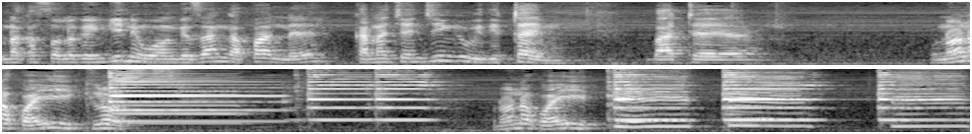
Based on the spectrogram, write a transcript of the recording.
kuna kasolo kengine uongezanga pale kana changing with the time. But uh, unaona kwa hii closed. Unaona kwa hii te, te, te,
